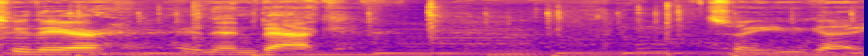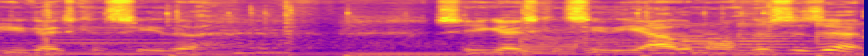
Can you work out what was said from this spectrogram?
to there and then back, so you got, you guys can see the, so you guys can see the Alamo. This is it.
